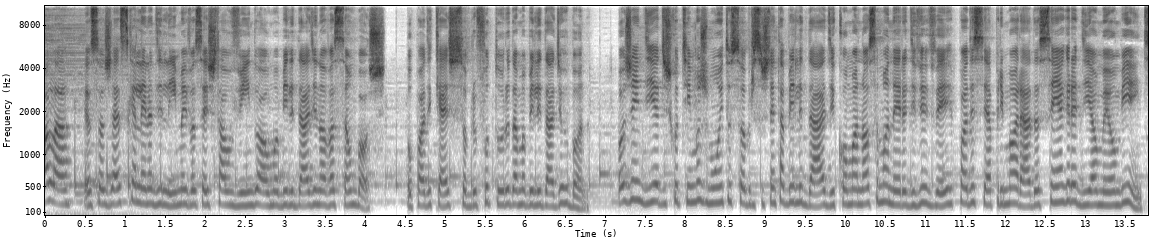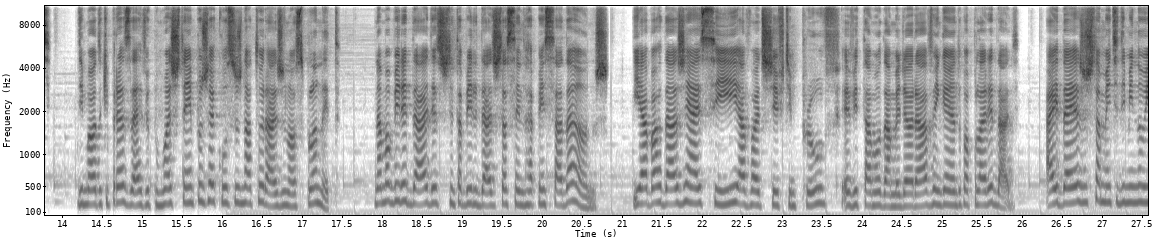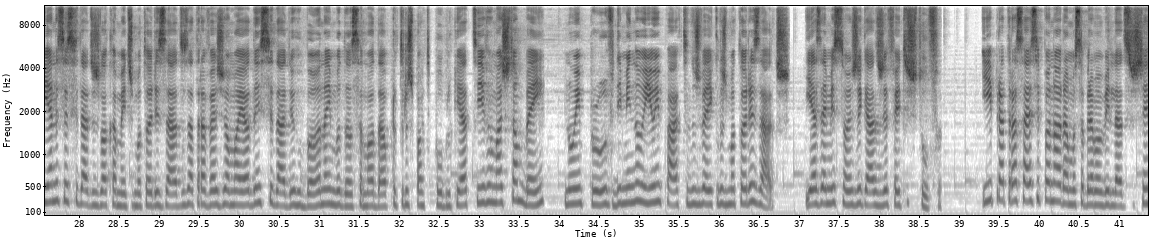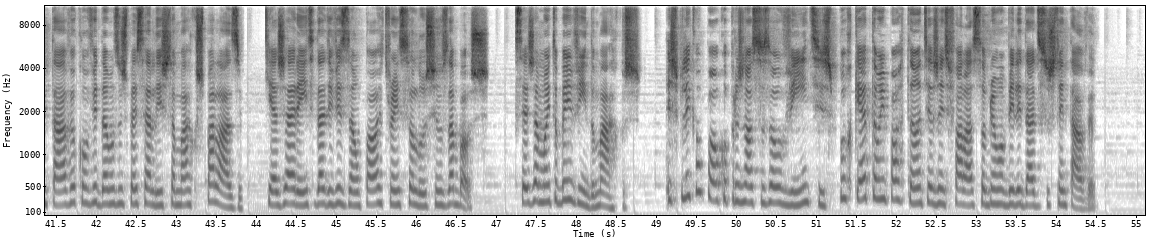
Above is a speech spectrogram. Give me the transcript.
Olá, eu sou Jéssica Helena de Lima e você está ouvindo ao Mobilidade e Inovação Bosch, o podcast sobre o futuro da mobilidade urbana. Hoje em dia discutimos muito sobre sustentabilidade e como a nossa maneira de viver pode ser aprimorada sem agredir ao meio ambiente, de modo que preserve por mais tempo os recursos naturais do nosso planeta. Na mobilidade, a sustentabilidade está sendo repensada há anos, e a abordagem ASI, Avoid Shift Improve, evitar mudar melhorar, vem ganhando popularidade. A ideia é justamente diminuir a necessidade de deslocamentos motorizados através de uma maior densidade urbana e mudança modal para o transporte público e ativo, mas também, no Improve, diminuir o impacto dos veículos motorizados e as emissões de gases de efeito estufa. E para traçar esse panorama sobre a mobilidade sustentável, convidamos o especialista Marcos Palazzo, que é gerente da divisão Powertrain Solutions da Bosch. Seja muito bem-vindo, Marcos. Explica um pouco para os nossos ouvintes por que é tão importante a gente falar sobre a mobilidade sustentável.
